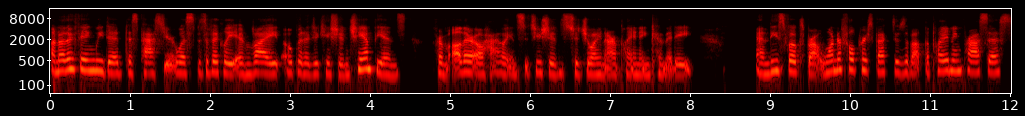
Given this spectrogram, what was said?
Another thing we did this past year was specifically invite open education champions from other Ohio institutions to join our planning committee. And these folks brought wonderful perspectives about the planning process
